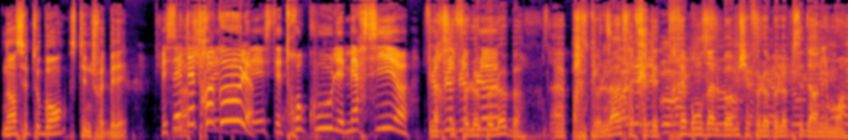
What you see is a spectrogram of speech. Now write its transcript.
Non, c'est tout bon. C'était une chouette BD. Mais C'était trop cool C'était trop cool et merci euh, Merci. Belob, euh, parce que là, ça fait des très bons albums chez Fellow Belob ces derniers mois.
